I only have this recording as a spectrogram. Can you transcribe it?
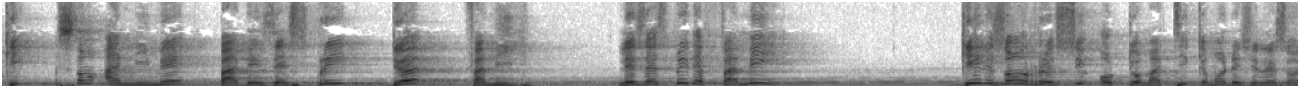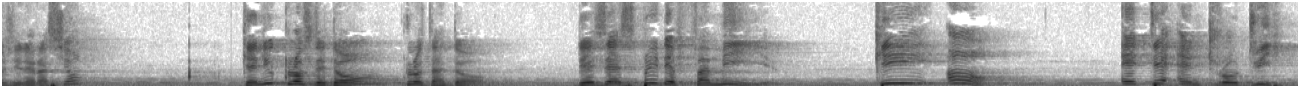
qui sont animés par des esprits de famille. Les esprits de famille qu'ils ont reçus automatiquement de génération en génération. Can you close the door? Close the door. Des esprits de famille qui ont été introduits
